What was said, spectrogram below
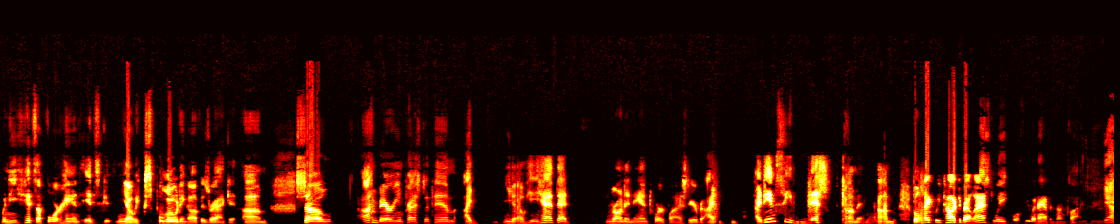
when he hits a forehand, it's you know exploding off his racket. Um, so I'm very impressed with him. I, you know, he had that run in Antwerp last year, but I, I didn't see this coming. Um, but like we talked about last week, we'll see what happens on Clyde. Yeah,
